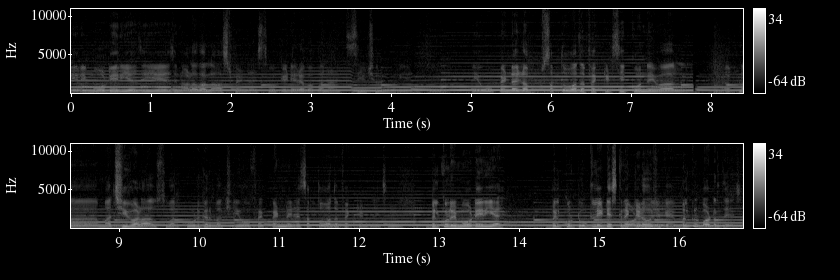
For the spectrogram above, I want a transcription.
ਇਹ ਰਿਮੋਟ ਏਰੀਆ ਜੀ ਇਹ ਜਨਾਲਾ ਦਾ ਲਾਸਟ ਪਿੰਡ ਹੈ ਇਸ ਤੋਂ ਅੱਗੇ ਡੇਰਾ ਬਾਬਾ ਨਾਨਕ ਤਹਿਸੀਲ ਸ਼ੁਰੂ ਹੋ ਰਹੀ ਹੈ ਇਹ ਉਹ ਪਿੰਡ ਹੈ ਜਿਹੜਾ ਸਭ ਤੋਂ ਵੱਧ ਅਫੈਕਟਡ ਸੀ ਕੋਨੇਵਾਲ ਆਪਣਾ ਮਾਛੀਵਾੜਾ ਉਸ ਤੋਂ ਬਾਅਦ ਕੋਟ ਗਰਬਖਸ਼ ਇਹ ਉਹ ਪਿੰਡ ਨੇ ਜਿਹੜੇ ਸਭ ਤੋਂ ਵੱਧ ਅਫੈਕਟਡ ਨੇ। ਬਿਲਕੁਲ ਰਿਮੋਟ ਏਰੀਆ ਹੈ। ਬਿਲਕੁਲ ਟੋਟਲੀ ਡਿਸਕਨੈਕਟਡ ਹੋ ਚੁੱਕਿਆ ਹੈ। ਬਿਲਕੁਲ ਬਾਰਡਰ ਤੇ ਹੈ ਜੀ।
